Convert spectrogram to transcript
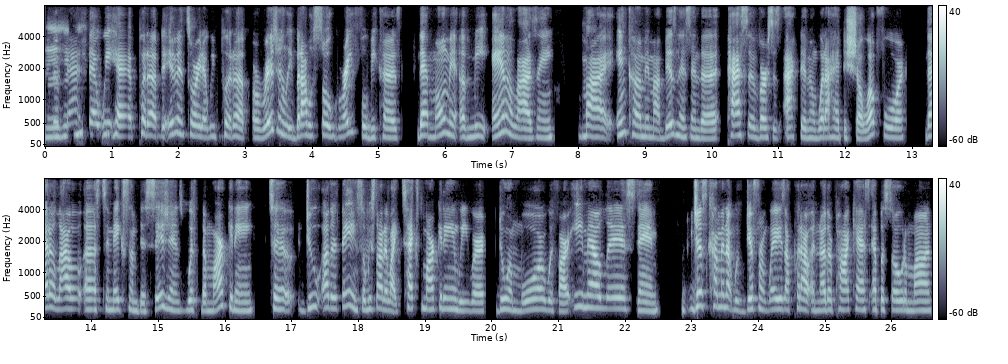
mm-hmm. the batch that we had put up, the inventory that we put up originally. But I was so grateful because that moment of me analyzing my income in my business and the passive versus active and what I had to show up for, that allowed us to make some decisions with the marketing to do other things. So we started like text marketing. We were doing more with our email list and just coming up with different ways. I put out another podcast episode a month,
